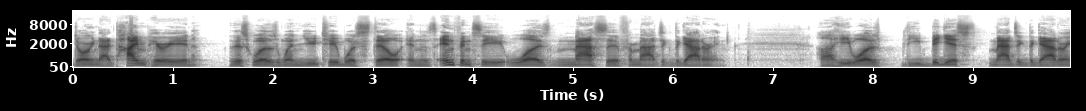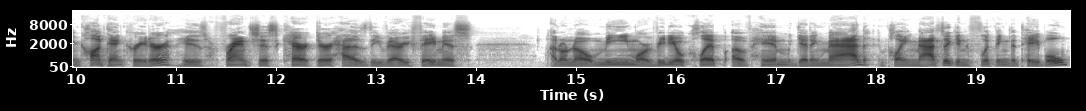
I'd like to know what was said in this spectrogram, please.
during that time period, this was when YouTube was still in its infancy, was massive for Magic the Gathering. Uh, he was the biggest Magic the Gathering content creator. His Francis character has the very famous, I don't know, meme or video clip of him getting mad and playing Magic and flipping the table.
